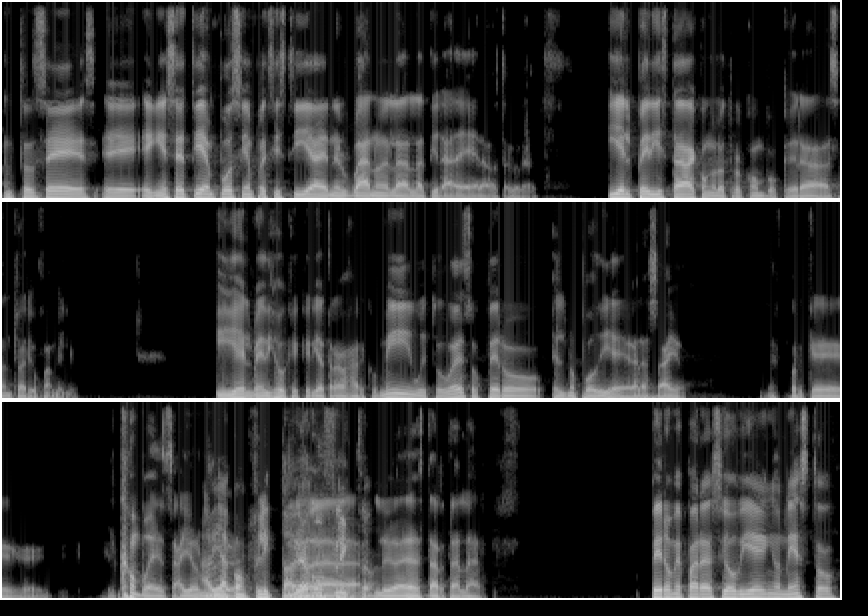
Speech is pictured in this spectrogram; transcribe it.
Entonces, eh, en ese tiempo siempre existía en el urbano de la, la tiradera. Y el Peri estaba con el otro combo, que era Santuario Family. Y él me dijo que quería trabajar conmigo y todo eso, pero él no podía llegar a Zion. Porque el combo de Zion había iba- conflicto, Había lo había iba- conflicto. Lo iba a estar talar. Pero me pareció bien honesto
